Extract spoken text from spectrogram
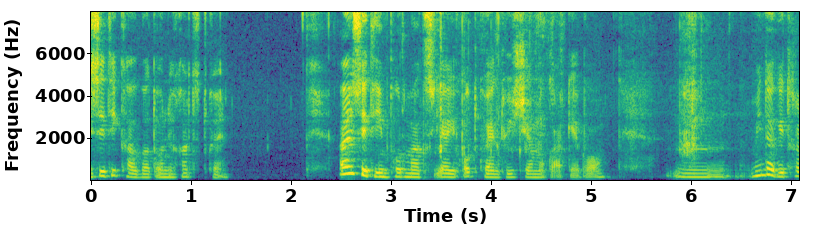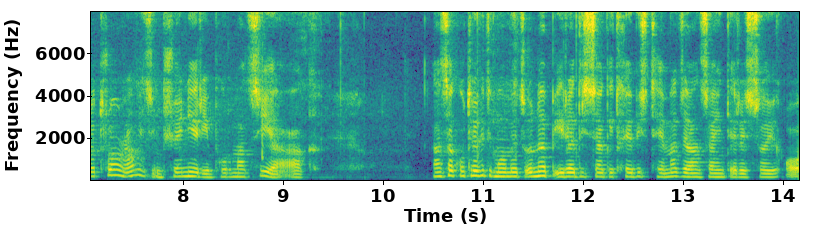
ესეთი ქალბატონი ხართ თქვენ. აი ესეთი ინფორმაცია იყო თქვენთვის შემოკარგებო. მინდა გითხრათ, რომ რა ვიცი, მშვენიერი ინფორმაცია აქვს. განსაკუთრებით მომეწონა პირადი საკითხების თემა ძალიან საინტერესო იყო.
